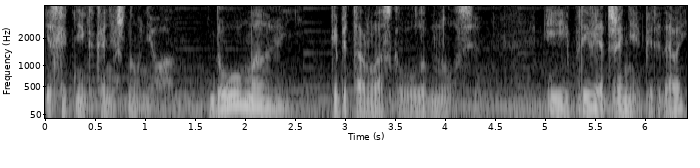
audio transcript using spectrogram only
если книга, конечно, у него. Думай, капитан ласково улыбнулся. И привет жене передавай.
